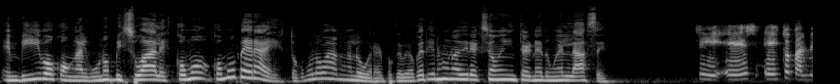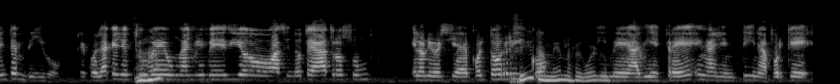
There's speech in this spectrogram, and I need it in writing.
en vivo con algunos visuales. ¿Cómo, ¿Cómo opera esto? ¿Cómo lo van a lograr? Porque veo que tienes una dirección en internet, un enlace. Sí, es, es totalmente en vivo. Recuerda que yo estuve un año y medio haciendo teatro Zoom en la Universidad de Puerto Rico. Sí, también lo recuerdo. Y me adiestré en Argentina, porque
